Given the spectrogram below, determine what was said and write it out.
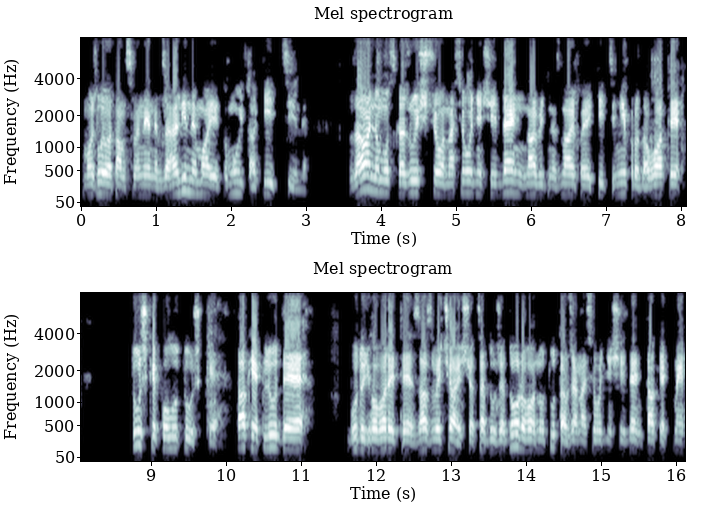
можливо, там свинини взагалі немає, тому і такі ціни. В загальному скажу, що на сьогоднішній день навіть не знаю по якій ціні продавати тушки-полутушки. Так як люди будуть говорити зазвичай, що це дуже дорого, ну тут а вже на сьогоднішній день, так як ми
